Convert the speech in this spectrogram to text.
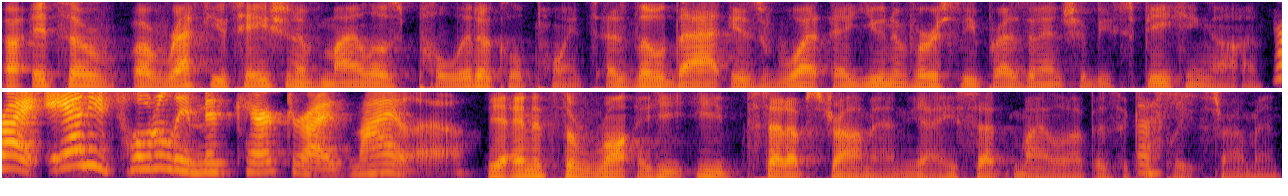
uh, it's a, a refutation of milo's political points as though that is what a university president should be speaking on. Right, and he totally mischaracterized Milo. yeah and it's the wrong he, he set up straw man. Yeah he set milo up as a complete straw man.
